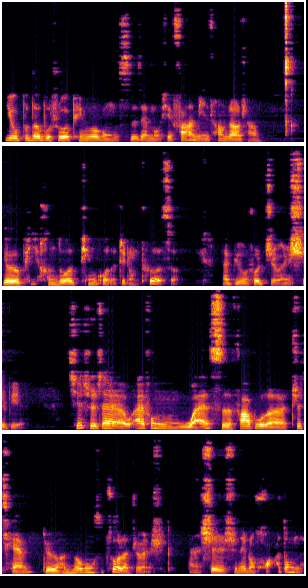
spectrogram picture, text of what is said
又不得不说苹果公司在某些发明创造上，又有苹很多苹果的这种特色。那比如说指纹识别，其实在 iPhone 5s 发布了之前，就有很多公司做了指纹识别，但是是那种滑动的，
